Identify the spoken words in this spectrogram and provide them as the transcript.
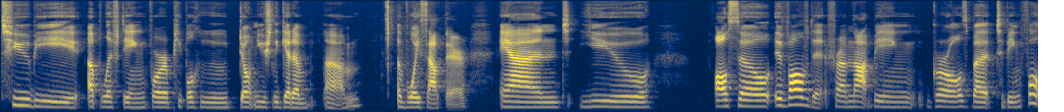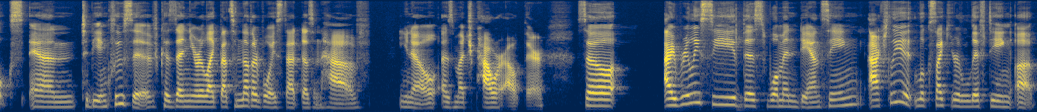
to be uplifting for people who don't usually get a um, a voice out there and you also evolved it from not being girls but to being folks and to be inclusive because then you're like that's another voice that doesn't have you know as much power out there. So i really see this woman dancing. Actually it looks like you're lifting up.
